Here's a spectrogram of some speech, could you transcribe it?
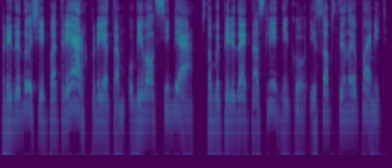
Предыдущий патриарх при этом убивал себя, чтобы передать наследнику и собственную память.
